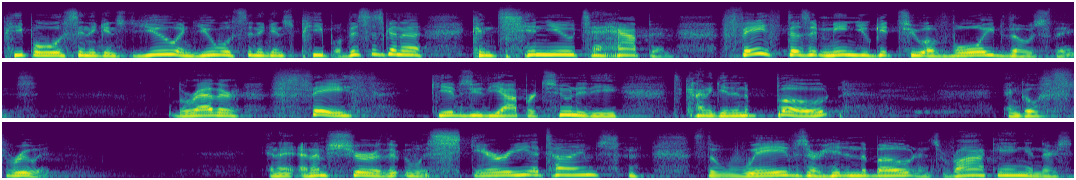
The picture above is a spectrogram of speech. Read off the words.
People will sin against you, and you will sin against people. This is gonna continue to happen. Faith doesn't mean you get to avoid those things, but rather, faith gives you the opportunity to kind of get in a boat and go through it. And, I, am sure that it was scary at times. so the waves are hitting the boat and it's rocking and there's,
